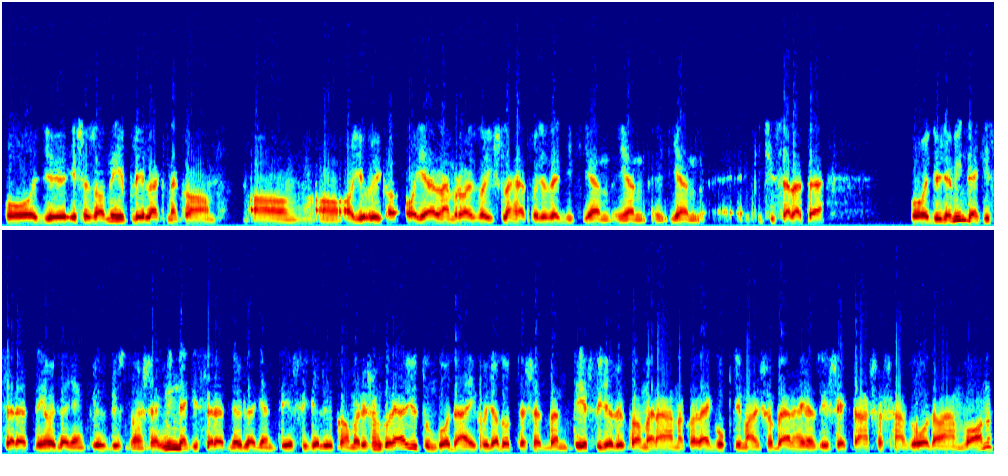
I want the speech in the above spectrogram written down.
hogy és ez a népléleknek a, a, a, a, a jellemrajza is lehet, vagy az egyik ilyen, ilyen, ilyen kicsi szelete, hogy ugye mindenki szeretné, hogy legyen közbiztonság, mindenki szeretné, hogy legyen térfigyelő kamera, és amikor eljutunk odáig, hogy adott esetben térfigyelő kamerának a legoptimálisabb elhelyezése egy társasház oldalán van,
